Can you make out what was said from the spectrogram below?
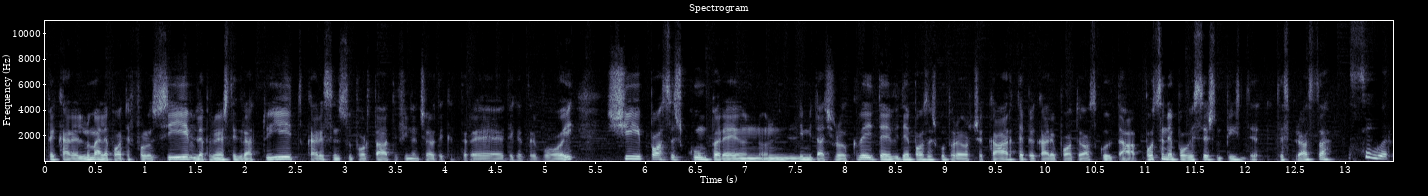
pe care lumea le poate folosi, le primește gratuit, care sunt suportate financiar de către, de către voi și poate să-și cumpere în, în limita celor credite, evident poate să-și cumpere orice carte pe care poate o asculta. Poți să ne povestești un pic de, despre asta? Sigur.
